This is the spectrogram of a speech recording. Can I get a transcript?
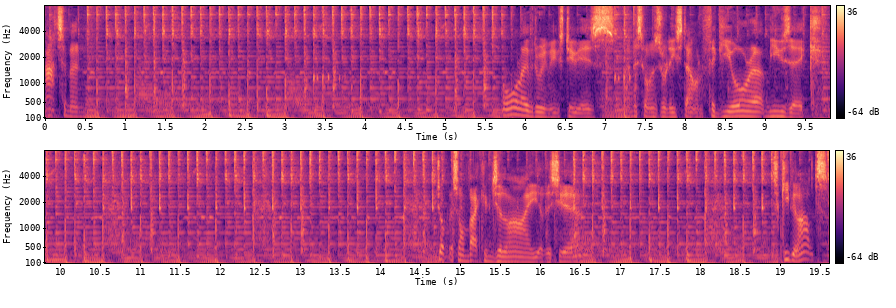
Ataman. All over the remix duties, and this one was released out on Figura Music. Dropped this one back in July of this year. So keep it locked.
